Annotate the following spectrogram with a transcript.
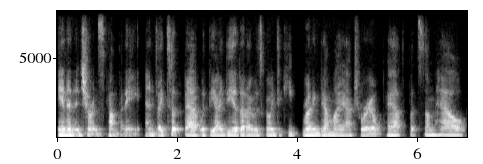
in an insurance company. And I took that with the idea that I was going to keep running down my actuarial path, but somehow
